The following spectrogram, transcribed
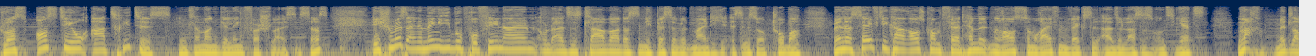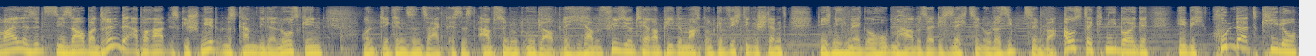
Du hast Osteoarthritis, in Klammern Gelenkverschleiß ist das. Ich schmiss eine Menge Ibuprofen ein und als es klar war, dass es nicht besser wird, meinte ich, es ist Oktober. Wenn das Safety Car rauskommt, fährt Hamilton raus zum Reifenwechsel, also lass es uns jetzt machen. Mittlerweile sitzt sie sauber drin, der Apparat ist geschmiert und es kann wieder losgehen und Dickinson Jensen sagt, es ist absolut unglaublich. Ich habe Physiotherapie gemacht und Gewichte gestemmt, die ich nicht mehr gehoben habe, seit ich 16 oder 17 war. Aus der Kniebeuge hebe ich 100 Kilo.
